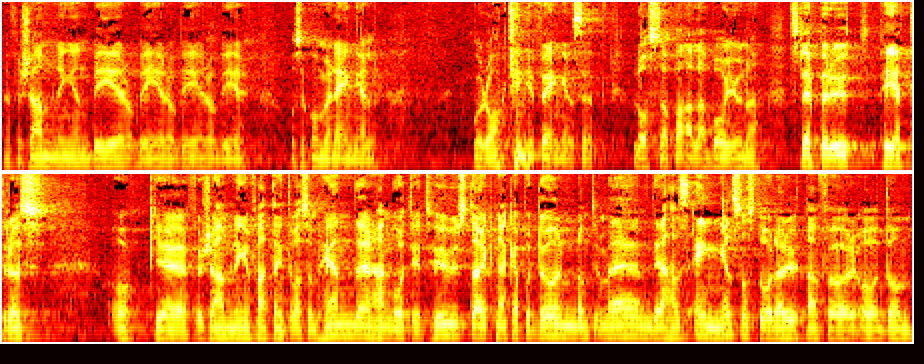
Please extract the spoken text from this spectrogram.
Men församlingen ber och ber och ber och ber och så kommer en ängel, går rakt in i fängelset, lossar på alla bojorna, släpper ut Petrus och eh, församlingen fattar inte vad som händer. Han går till ett hus där, knackar på dörren. De, det är hans ängel som står där utanför och de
